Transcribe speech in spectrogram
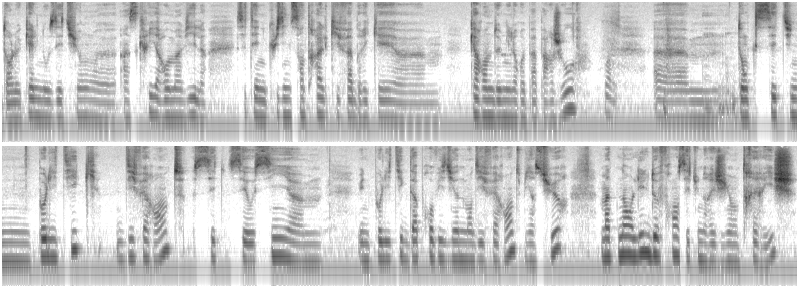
dans lequel nous étions inscrits à Romainville, c'était une cuisine centrale qui fabriquait 42 000 repas par jour. Euh, donc c'est une politique différente. C'est aussi euh, une politique d'approvisionnement différente, bien sûr. Maintenant, l'Île-de-France est une région très riche.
